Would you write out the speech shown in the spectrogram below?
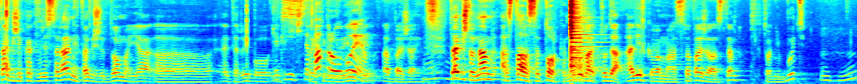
так же, как в ресторане, так же дома я а, эту рыбу Отлично, попробуем. ингредиентами Так что нам осталось только наливать туда оливковое масло, пожалуйста, кто-нибудь. Мгм.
